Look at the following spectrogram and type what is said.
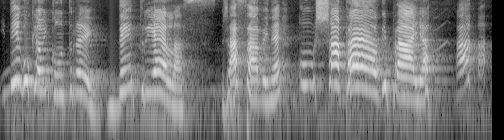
E digo que eu encontrei, dentre elas, já sabem, né? Um chapéu de praia.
